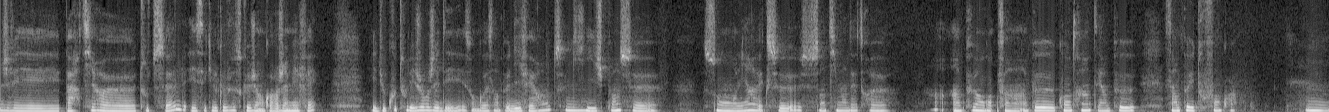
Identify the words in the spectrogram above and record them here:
je vais partir euh, toute seule et c'est quelque chose que j'ai encore jamais fait et du coup tous les jours j'ai des angoisses un peu différentes Mhm. qui je pense euh, sont en lien avec ce, ce sentiment d'être euh, un peu enfin un peu contrainte et un peu c'est un peu étouffant quoi Mm.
